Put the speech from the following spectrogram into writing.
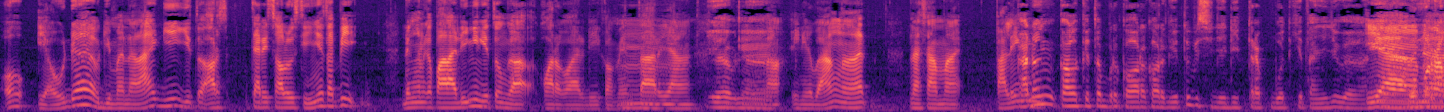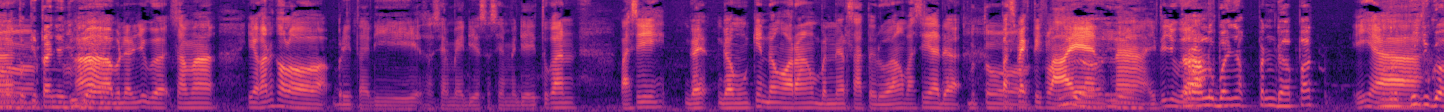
oh ya udah gimana lagi gitu harus cari solusinya tapi dengan kepala dingin gitu nggak keluar-keluar di komentar yang Iya benar. nah, ini banget nah sama paling Kadang kalau kita berkoar-koar gitu bisa jadi trap buat kitanya juga kan. Iya, Bumerang benar. untuk kitanya Ah, juga. benar juga sama ya kan kalau berita di sosial media sosial media itu kan pasti nggak nggak mungkin dong orang bener satu doang pasti ada Betul. perspektif Iya, lain iya. nah itu juga terlalu banyak pendapat. iya Menurut gue juga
